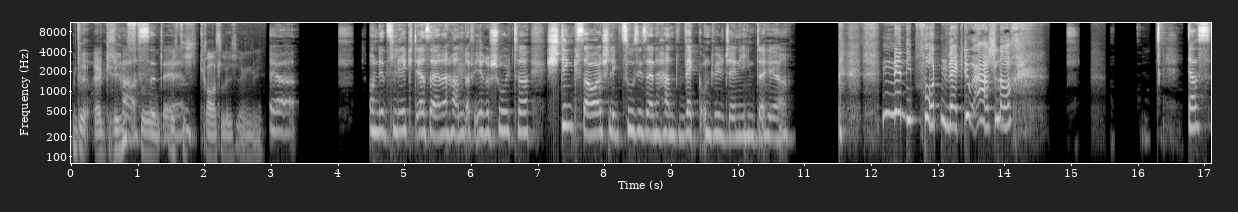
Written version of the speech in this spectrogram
Und er, er grinst so den. richtig grauslich irgendwie. Ja. Und jetzt legt er seine Hand auf ihre Schulter. Stinksauer schlägt Susi seine Hand weg und will Jenny hinterher. Nimm die Pfoten weg, du Arschloch! Das,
